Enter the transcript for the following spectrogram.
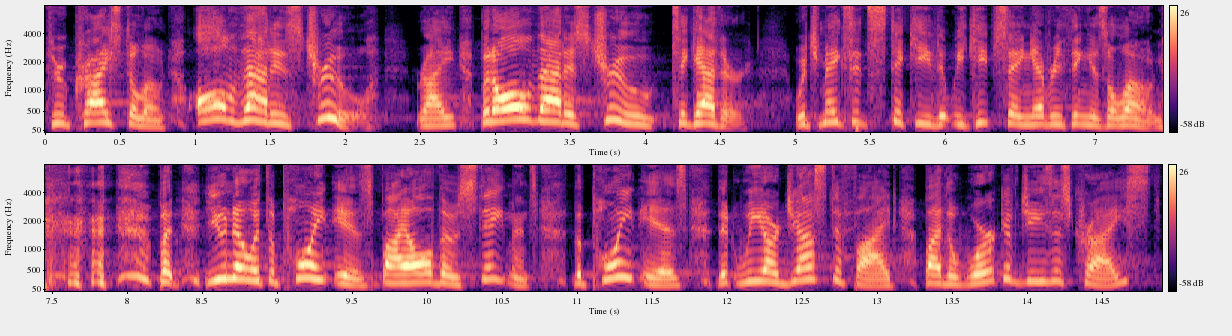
through Christ alone. All that is true, right? But all that is true together which makes it sticky that we keep saying everything is alone. but you know what the point is by all those statements. The point is that we are justified by the work of Jesus Christ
